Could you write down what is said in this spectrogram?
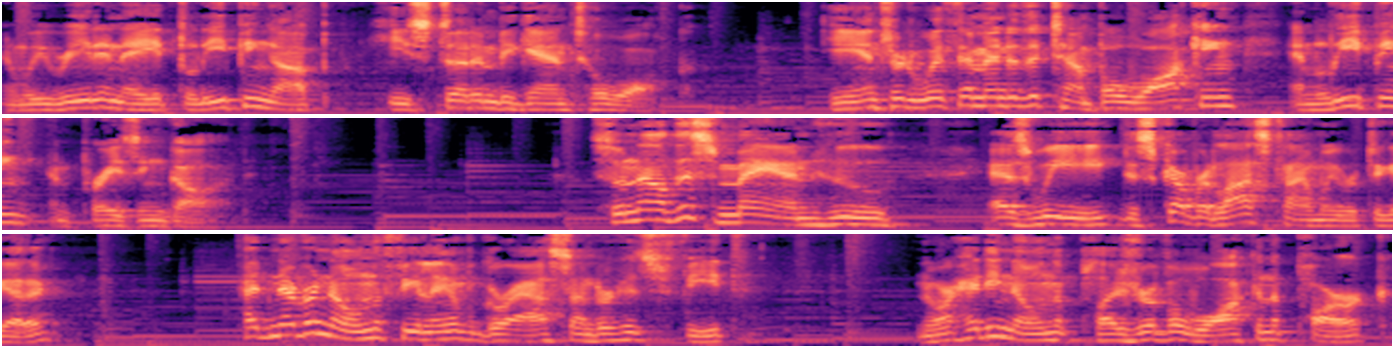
And we read in 8, leaping up, he stood and began to walk. He entered with them into the temple, walking and leaping and praising God. So now, this man who, as we discovered last time we were together, had never known the feeling of grass under his feet, nor had he known the pleasure of a walk in the park,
